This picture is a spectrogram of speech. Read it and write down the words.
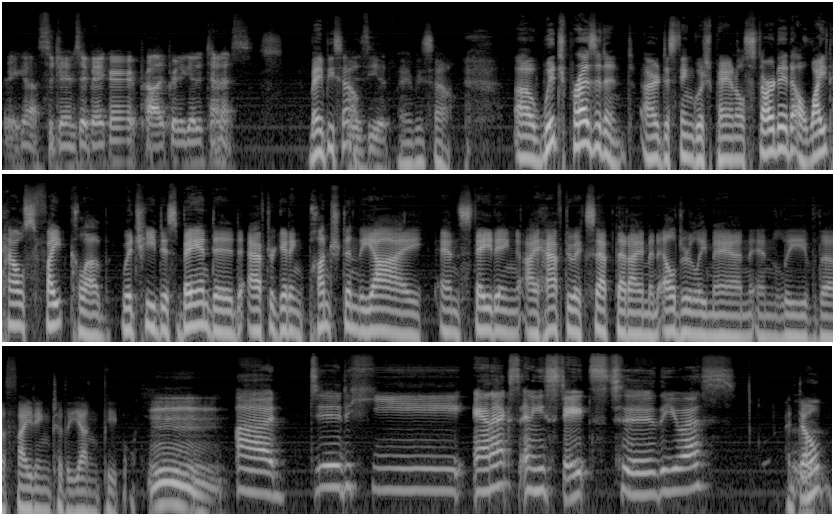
There you go. So James A. Baker probably pretty good at tennis. Maybe so. Maybe so. Uh, which president, our distinguished panel, started a White House fight club, which he disbanded after getting punched in the eye and stating, I have to accept that I am an elderly man and leave the fighting to the young people? Mm. Uh, did he annex any states to the U.S.? I don't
